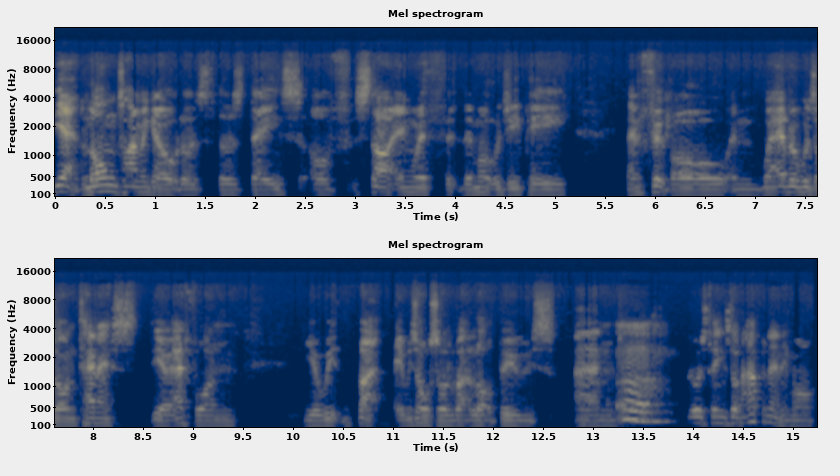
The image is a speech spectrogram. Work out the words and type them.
yeah, long time ago, those those days of starting with the MotoGP, then football and whatever was on tennis, you know, F one, you know, we, but it was also about a lot of booze, and Mm. those things don't happen anymore.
